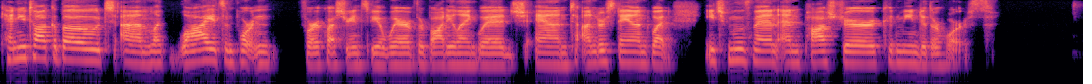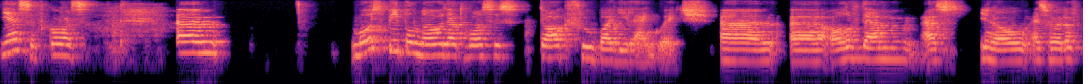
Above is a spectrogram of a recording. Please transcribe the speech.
Can you talk about um, like why it's important for equestrians to be aware of their body language and to understand what each movement and posture could mean to their horse? Yes of course um, most people know that horses talk through body language, and uh, all of them as you know has heard of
